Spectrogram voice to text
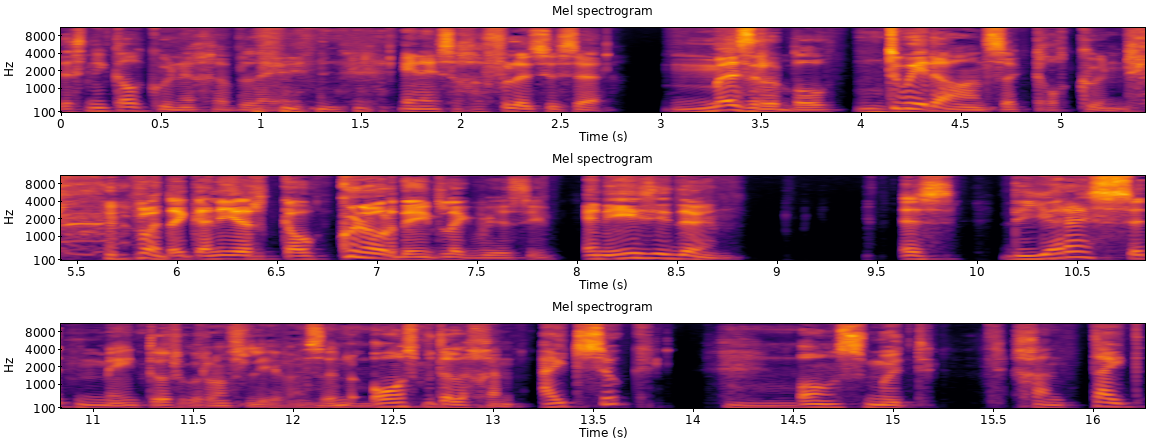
dis nie kalkoene gebly het en hy se gevoel het soos 'n miserable mm -hmm. tweedehandse kalkoen want hy kan nie eers kalkoen ordentlik wees nie. En hier is die ding is die Here sit mentors oor ons lewens mm -hmm. en mhm. ons moet hulle gaan uitsoek. Mm -hmm. Ons moet gaan tyd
